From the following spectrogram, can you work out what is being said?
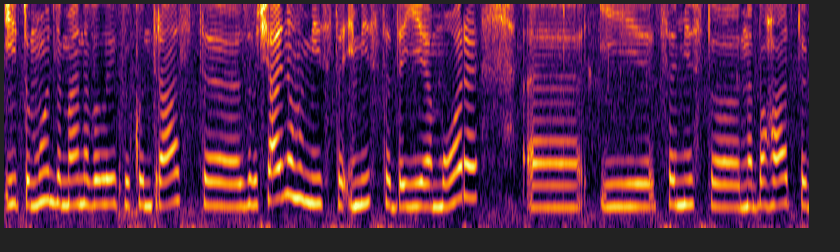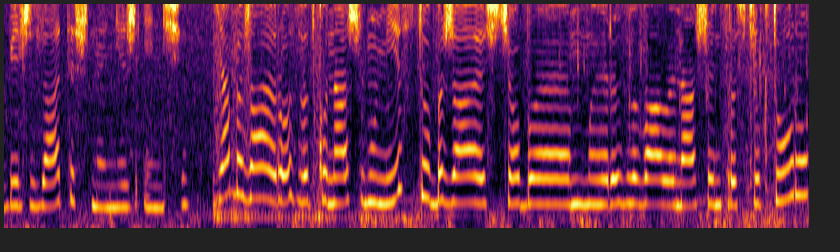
і тому для мене великий контраст е, звичайного міста і міста, де є море. Е, І це місто набагато більш затишне, ніж інші. Я бажаю розвитку нашому місту. Бажаю, щоб ми розвивали нашу інфраструктуру,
